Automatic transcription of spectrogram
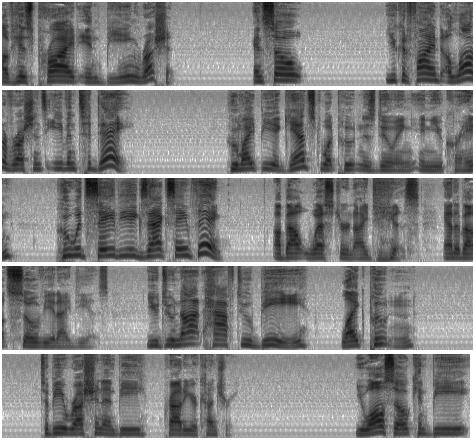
of his pride in being Russian. And so you could find a lot of Russians even today who might be against what Putin is doing in Ukraine who would say the exact same thing about Western ideas and about Soviet ideas. You do not have to be like Putin to be Russian and be proud of your country. You also can be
